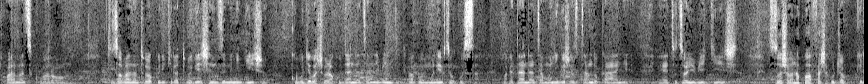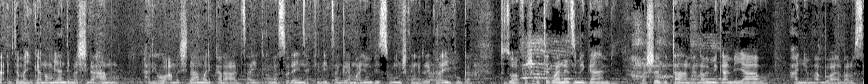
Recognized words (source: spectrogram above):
twaramaze kuharonka tuzobana tubakurikira tubagisha n'izindi n’inyigisho ku buryo bashobora kudandaza n'ibindi ntibagume muri ibyo gusa bakadandaza mu nyigisho zitandukanye eh, tuzobibigisha tuzoshobora no kubafasha kujya kugira iby'amahiganwa mu yandi mashyirahamwe hariho amashyirahamwe ariko araza yitwa nka Soleil Nyakiriza ngira mayumvise w'umushikanganje ariko arayivuga tuzobafasha gutegura neza imigambi bashobore gutanga nabo imigambi yabo hanyuma barose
